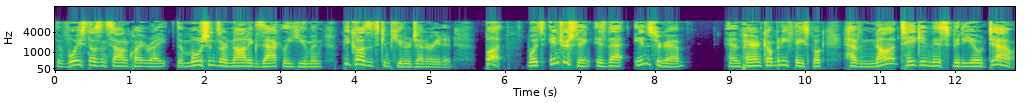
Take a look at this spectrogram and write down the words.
The voice doesn't sound quite right. The motions are not exactly human because it's computer generated. But what's interesting is that Instagram and parent company Facebook have not taken this video down.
